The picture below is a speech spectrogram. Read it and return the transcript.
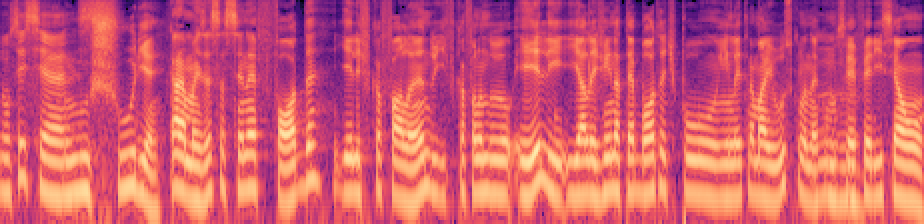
não sei se é. Luxúria. Cara, mas essa cena é foda e ele fica falando e fica falando ele e a legenda até bota, tipo, em letra maiúscula, né? Como se referisse a, um,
